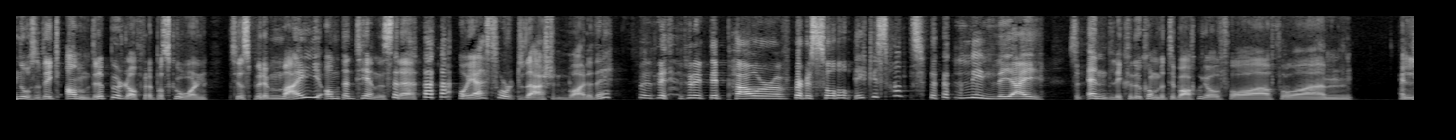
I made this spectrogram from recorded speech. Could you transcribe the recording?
Noe som fikk andre bulleofre på skolen til å spørre meg om den tjeneste, og jeg solgte det her som bare det. The power of her soul. Ikke sant? Lille jeg, som endelig kunne komme tilbake og få, få um, en,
